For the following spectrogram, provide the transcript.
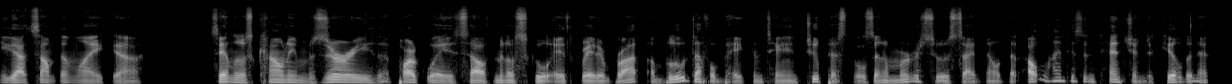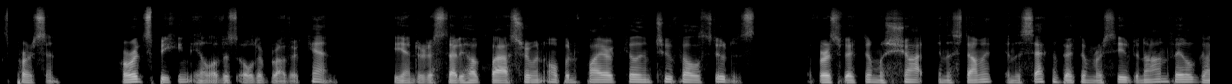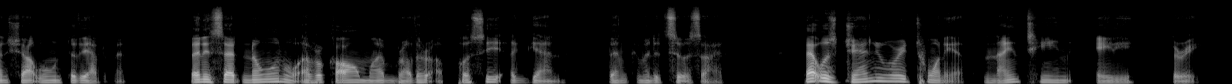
You got something like uh, St. Louis County, Missouri, the Parkway South Middle School eighth grader brought a blue duffel bag containing two pistols and a murder suicide note that outlined his intention to kill the next person heard speaking ill of his older brother Ken. He entered a study hall classroom and opened fire, killing two fellow students. The first victim was shot in the stomach, and the second victim received a non fatal gunshot wound to the abdomen. Then he said, No one will ever call my brother a pussy again, then committed suicide. That was January 20th, 1983.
